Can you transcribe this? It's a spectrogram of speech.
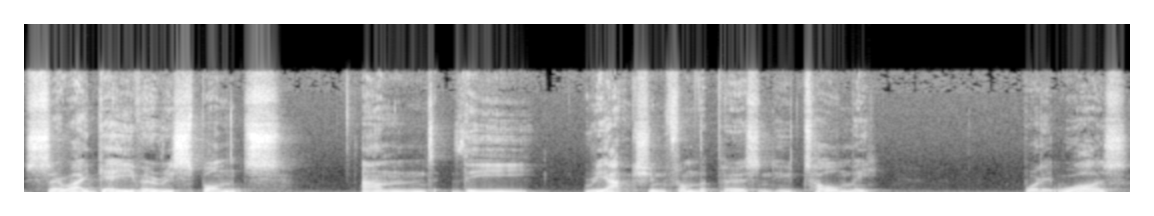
So I gave a response, and the reaction from the person who told me what it was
